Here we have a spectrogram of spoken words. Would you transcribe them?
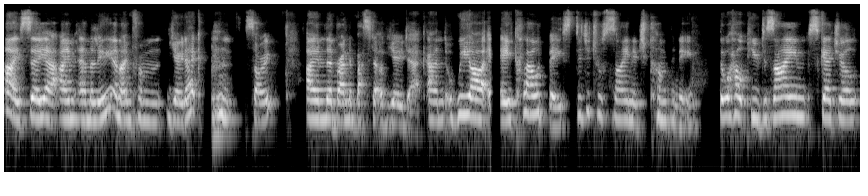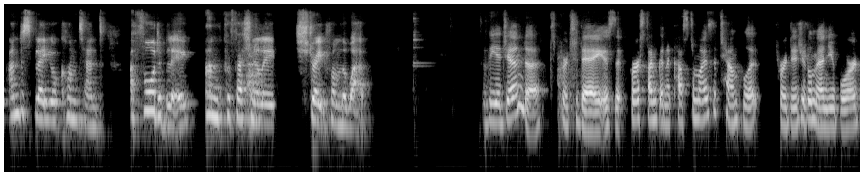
Hi, so yeah, I'm Emily and I'm from Yodeck. Sorry, I'm the brand ambassador of Yodeck, and we are a cloud based digital signage company that will help you design, schedule, and display your content affordably and professionally straight from the web. So the agenda for today is that first I'm going to customize the template for a digital menu board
